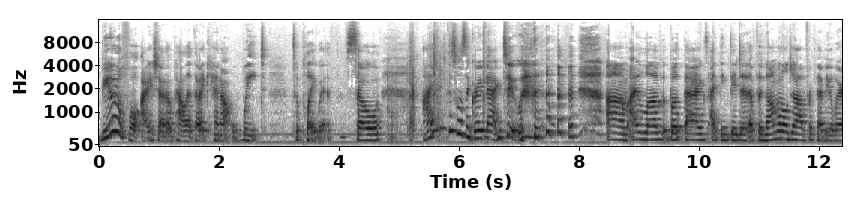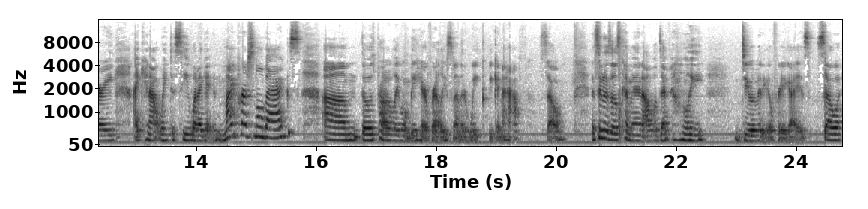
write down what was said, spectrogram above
beautiful eyeshadow palette that I cannot wait to play with. So I think this was a great bag too. um, I love both bags. I think they did a phenomenal job for February. I cannot wait to see what I get in my personal bags. Um, those probably won't be here for at least another week, week and a half. So as soon as those come in, I will definitely do a video for you guys. So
